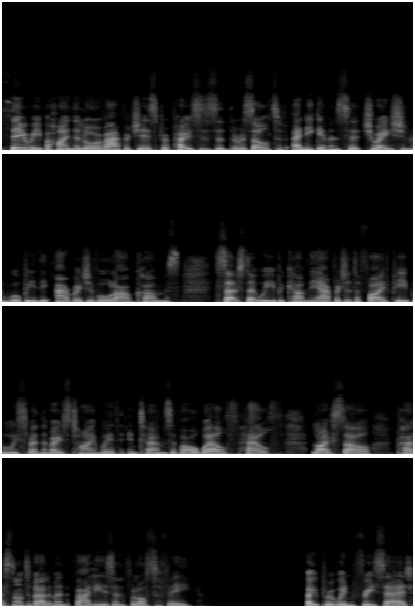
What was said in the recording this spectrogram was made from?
theory behind the law of averages proposes that the result of any given situation will be the average of all outcomes, such that we become the average of the five people we spend the most time with in terms of our wealth, health, lifestyle, personal development, values, and philosophy. Oprah Winfrey said,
